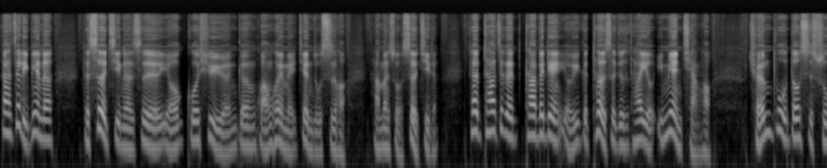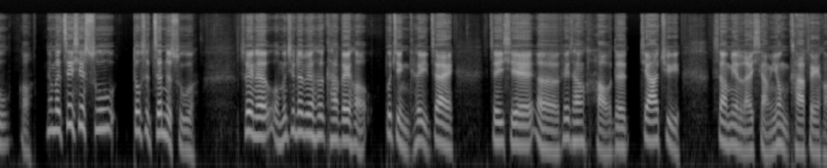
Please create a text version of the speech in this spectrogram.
那这里面呢的设计呢是由郭旭元跟黄惠美建筑师哈他们所设计的。那它这个咖啡店有一个特色，就是它有一面墙哈，全部都是书哦。那么这些书都是真的书啊。所以呢，我们去那边喝咖啡哈，不仅可以在这些呃非常好的家具。上面来享用咖啡哈，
